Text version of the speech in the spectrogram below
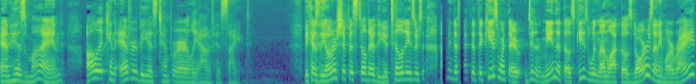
and his mind, all it can ever be is temporarily out of his sight because the ownership is still there, the utilities are. I mean, the fact that the keys weren't there didn't mean that those keys wouldn't unlock those doors anymore, right?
